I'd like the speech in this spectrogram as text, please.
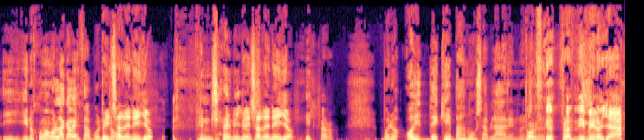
y que nos comamos la cabeza. Pues Pensad no. en ello. Pensad en ello. Pensad en ello. Y claro. Bueno, hoy de qué vamos a hablar en nuestro Por Dios, Fran, dímelo ya.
